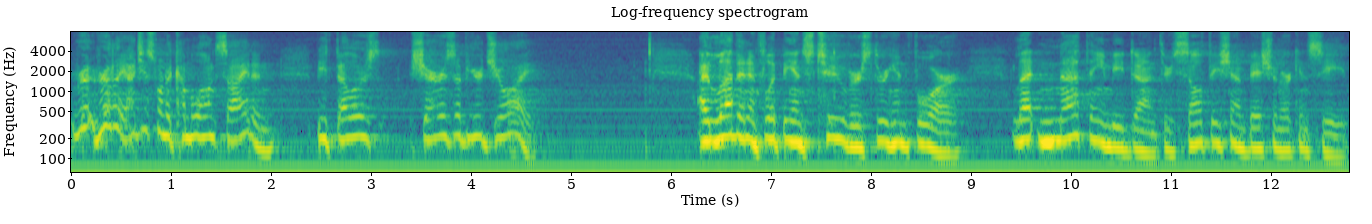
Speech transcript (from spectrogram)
re- really, I just want to come alongside and be fellows, sharers of your joy. I love it in Philippians 2, verse 3 and 4. Let nothing be done through selfish ambition or conceit,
